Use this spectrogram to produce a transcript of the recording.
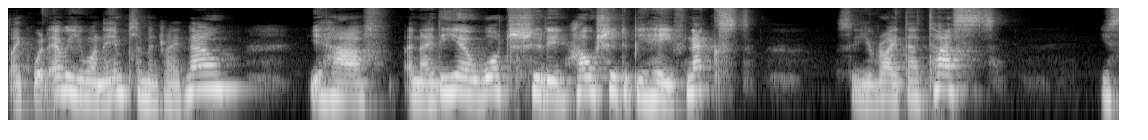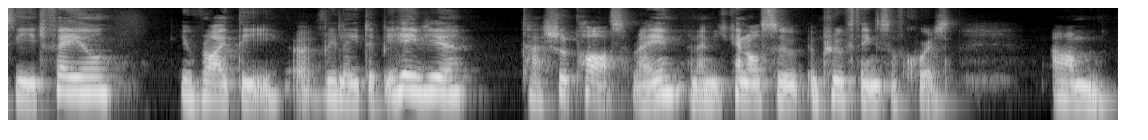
like whatever you want to implement right now, you have an idea what should it how should it behave next. So you write that test, you see it fail, you write the uh, related behavior, test should pass, right? And then you can also improve things, of course. Um,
